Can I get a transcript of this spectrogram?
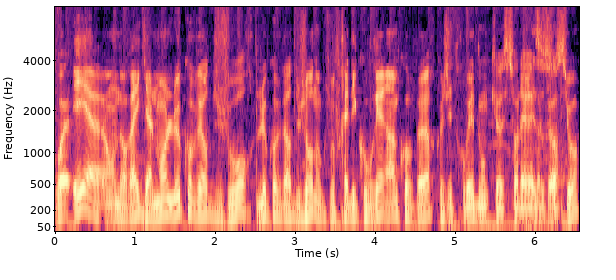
Ouais. Et euh, on aura également le cover du jour. Le cover du jour. Donc je vous ferai découvrir un cover que j'ai trouvé donc euh, sur les réseaux D'accord. sociaux.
